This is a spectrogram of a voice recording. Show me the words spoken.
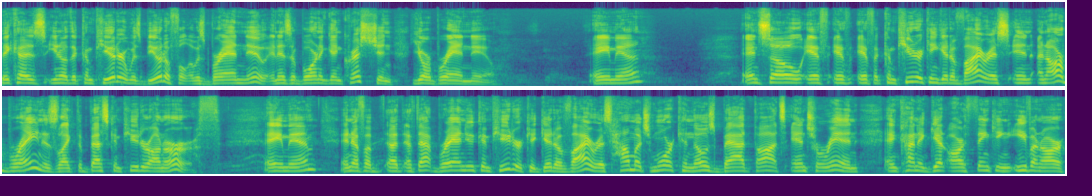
because, you know, the computer was beautiful. It was brand new. And as a born again Christian, you're brand new. Amen. And so if, if, if a computer can get a virus, and, and our brain is like the best computer on earth. Amen. And if, a, if that brand new computer could get a virus, how much more can those bad thoughts enter in and kind of get our thinking, even our,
